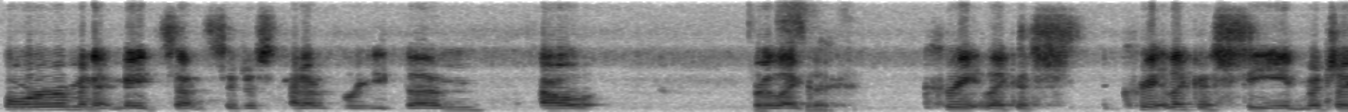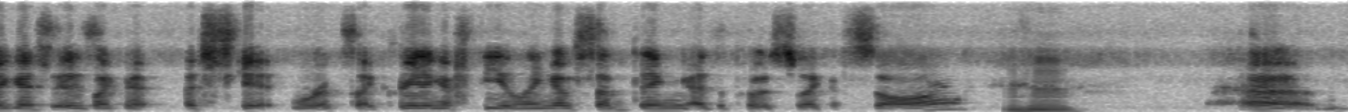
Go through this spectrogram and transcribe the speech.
form, and it made sense to just kind of read them out or like Sick. create like a create like a scene, which I guess is like a, a skit where it's like creating a feeling of something as opposed to like a song. hmm Um,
